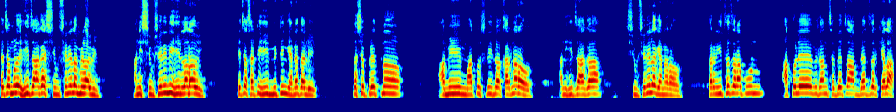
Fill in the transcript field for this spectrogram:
त्याच्यामुळे ही जागा शिवसेनेला मिळावी आणि शिवसेनेने ही लढावी याच्यासाठी ही मीटिंग घेण्यात आली. तसे प्रयत्न आम्ही मातोश्रीला करणार आहोत आणि ही जागा शिवसेनेला घेणार आहोत. कारण इथं जर आपण अकोले विधानसभेचा अभ्यास जर केला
